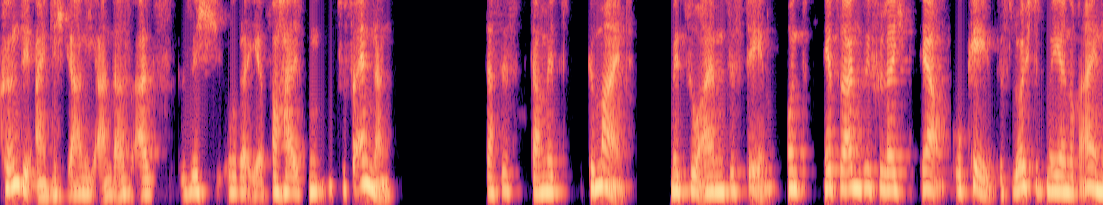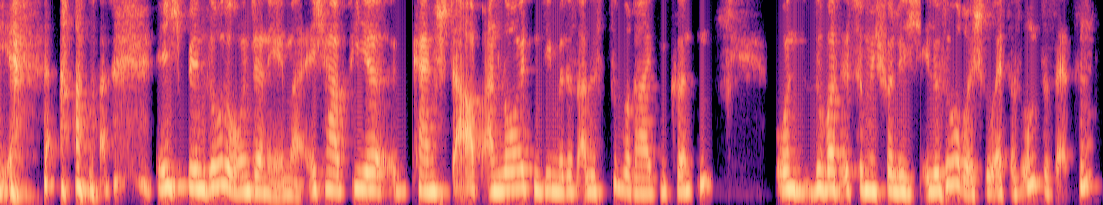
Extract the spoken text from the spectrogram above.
können sie eigentlich gar nicht anders, als sich oder ihr Verhalten zu verändern. Das ist damit gemeint mit so einem System. Und jetzt sagen Sie vielleicht, ja, okay, das leuchtet mir ja noch ein hier, aber ich bin Solo-Unternehmer. Ich habe hier keinen Stab an Leuten, die mir das alles zubereiten könnten. Und sowas ist für mich völlig illusorisch, so etwas umzusetzen.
